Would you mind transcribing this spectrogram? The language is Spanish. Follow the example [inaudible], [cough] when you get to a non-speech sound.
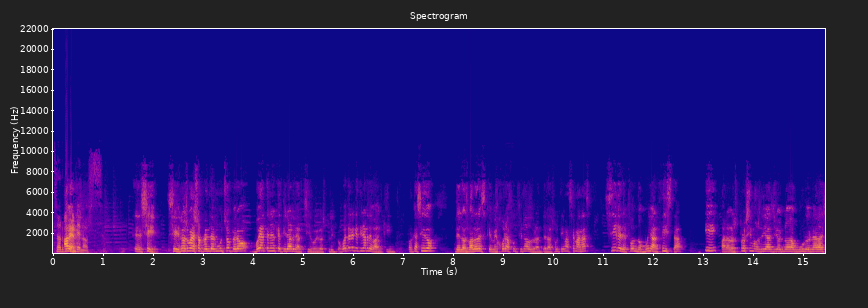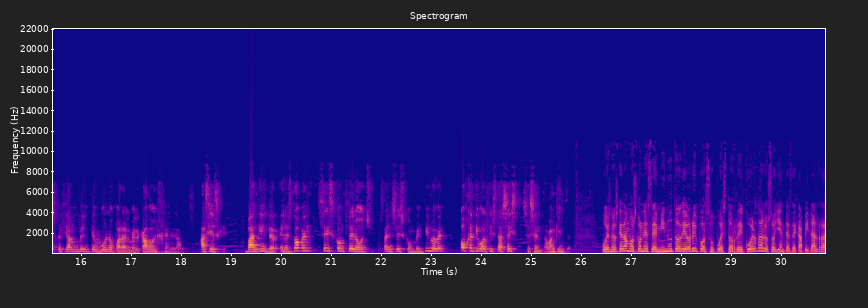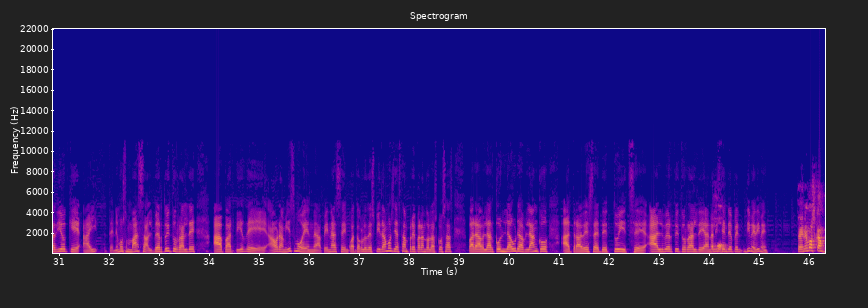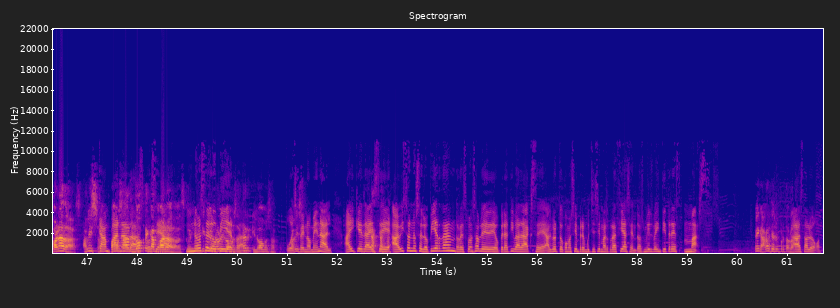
Sorpréndenos. Eh, sí, sí, no os voy a sorprender mucho, pero voy a tener que tirar de archivo y lo explico. Voy a tener que tirar de Banquinte, porque ha sido de los valores que mejor ha funcionado durante las últimas semanas, sigue de fondo muy alcista y para los próximos días yo no auguro nada especialmente bueno para el mercado en general. Así es que, Bank Inter, el stop en 6,08, está en 6,29, objetivo alcista 6,60, Bank Inter. Pues nos quedamos con ese minuto de oro y por supuesto recuerdo a los oyentes de Capital Radio que ahí tenemos más Alberto Iturralde a partir de ahora mismo, en apenas en cuanto que lo despidamos ya están preparando las cosas para hablar con Laura Blanco a través de Twitch. Alberto Iturralde, analista independiente. Dime, dime. Tenemos campanadas, aviso. Campanadas. Vamos a 12 campanadas. no se lo pierdan. y lo vamos a hacer. Pues fenomenal. Ahí queda ese [laughs] aviso, no se lo pierdan. Responsable de operativa DAX, eh, Alberto, como siempre, muchísimas gracias. En 2023, más. Venga, gracias, un fuerte abrazo. Hasta luego.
